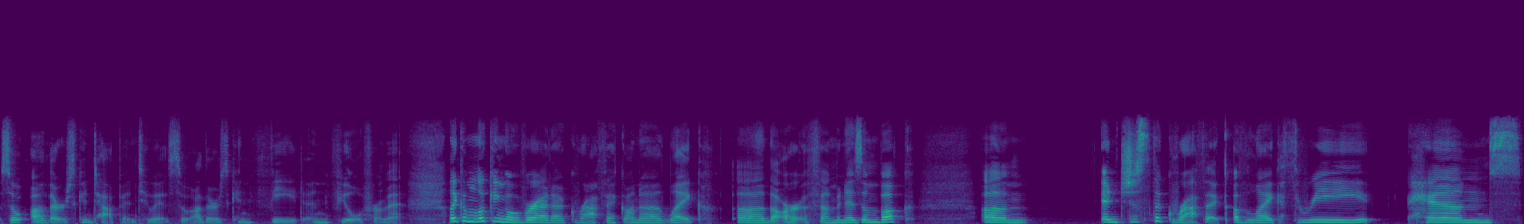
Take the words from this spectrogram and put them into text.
so others can tap into it, so others can feed and fuel from it. Like I'm looking over at a graphic on a like uh the art of feminism book. Um and just the graphic of like three hands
